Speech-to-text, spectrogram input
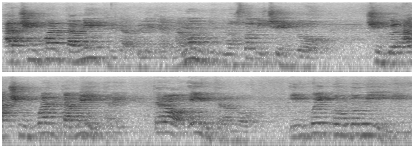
a 50 metri da quelle che ma non, non sto dicendo 5, a 50 metri, però entrano in quei condomini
